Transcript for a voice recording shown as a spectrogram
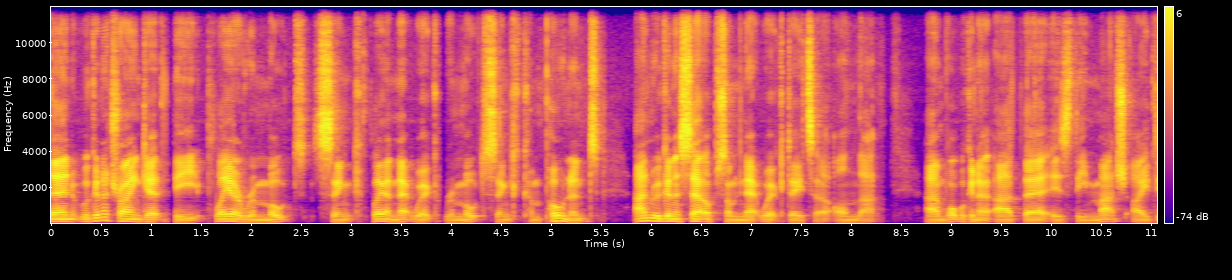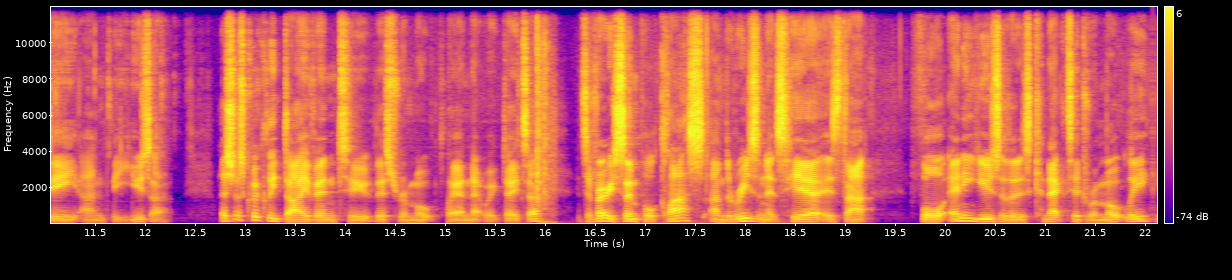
then we're going to try and get the player remote sync, player network remote sync component, and we're going to set up some network data on that. And what we're going to add there is the match ID and the user. Let's just quickly dive into this remote player network data it's a very simple class, and the reason it's here is that for any user that is connected remotely,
